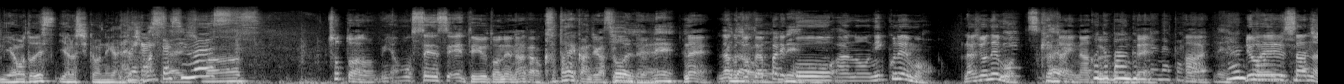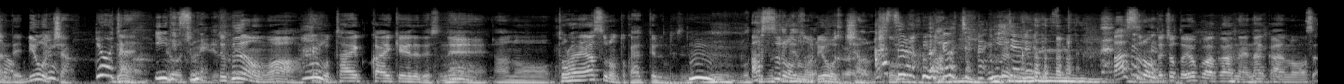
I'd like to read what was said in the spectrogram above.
宮本です。よろしくお願いいたしお願いいます。ちょっとあの宮本先生っていうとねなんか硬い感じがするんで。そうですよね。なんかちょっとやっぱりこう、あのニックネームをラジオネームをつけたいなとこのいうことで、番組の中ではい。何てお呼良平さんなんで良ちゃん、はい良ちゃん、ね。いいですね。で普段は結構体育会系でですね、あのトライアスロンとかやってるんですね、うん。アスロンのりょうちゃん。アスロンの良ちゃん。似てるんです アスロンってちょっとよくわかんない。なんかあのせ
